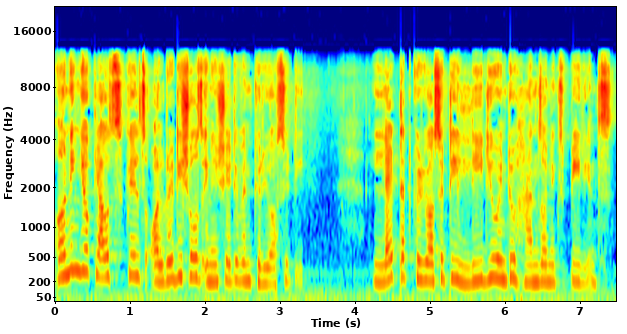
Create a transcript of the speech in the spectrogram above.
Earning your cloud skills already shows initiative and curiosity. Let that curiosity lead you into hands on experience,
